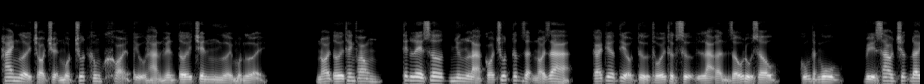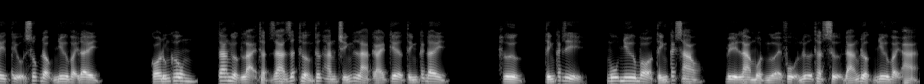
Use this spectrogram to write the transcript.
hai người trò chuyện một chút không khỏi tiểu hàn huyên tới trên người một người. Nói tới thanh phong tiết lê sơ nhưng là có chút tức giận nói ra, cái kia tiểu tử thối thực sự là ẩn giấu đủ sâu, cũng thật ngu, vì sao trước đây tiểu xúc động như vậy đây? Có đúng không? Ta ngược lại thật ra rất thưởng thức hắn chính là cái kia tính cách đây. Ừ tính cách gì? Ngu như bỏ tính cách sao? Vì là một người phụ nữ thật sự đáng được như vậy à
